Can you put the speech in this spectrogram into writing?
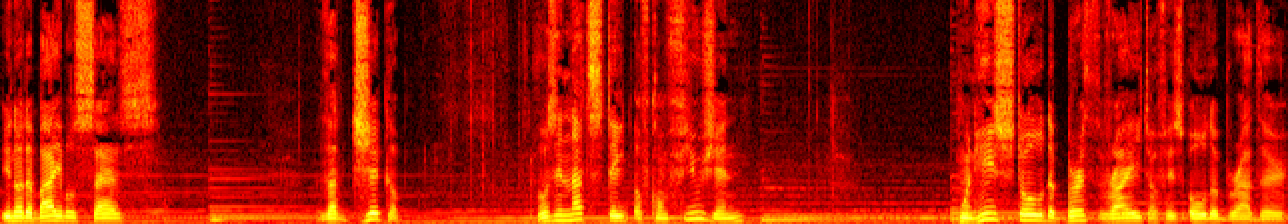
You know, the Bible says that Jacob was in that state of confusion when he stole the birthright of his older brother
